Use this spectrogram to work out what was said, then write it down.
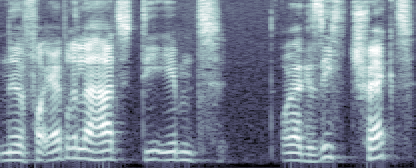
eine VR-Brille hat, die eben euer Gesicht trackt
